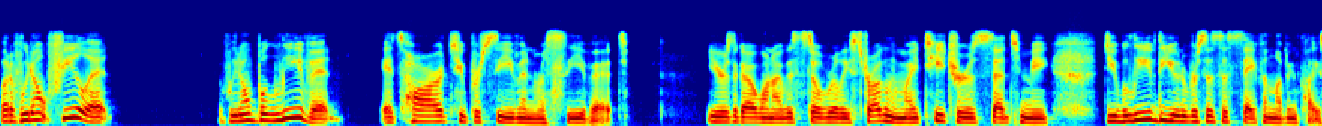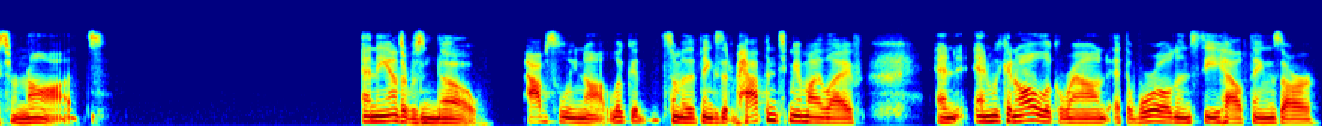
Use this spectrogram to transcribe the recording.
But if we don't feel it, if we don't believe it, it's hard to perceive and receive it. Years ago, when I was still really struggling, my teachers said to me, Do you believe the universe is a safe and loving place or not? And the answer was no, absolutely not. Look at some of the things that have happened to me in my life. And, and we can all look around at the world and see how things are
